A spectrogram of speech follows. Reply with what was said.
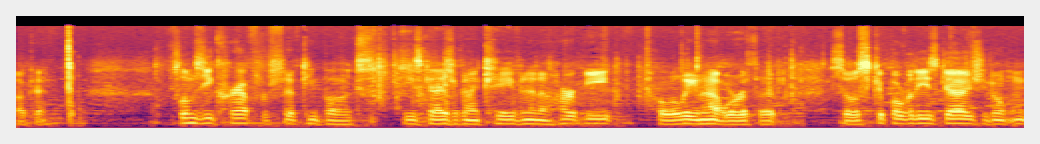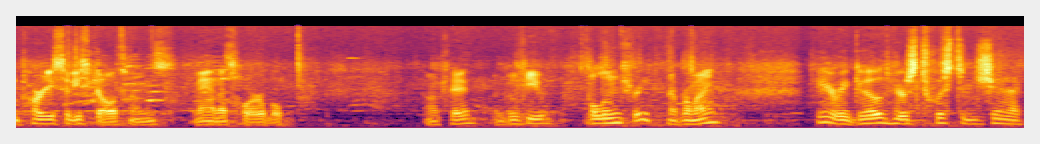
Okay. Flimsy crap for 50 bucks. These guys are gonna cave in in a heartbeat. Totally not worth it. So skip over these guys. You don't want Party City skeletons. Man, that's horrible. Okay, a goofy balloon tree. Never mind. Here we go. Here's Twisted Jack.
